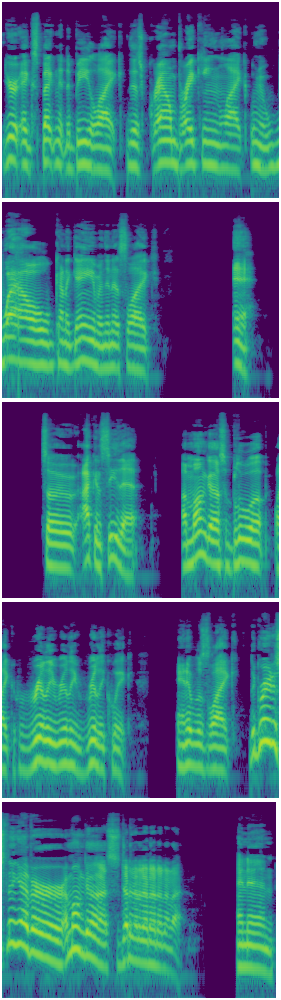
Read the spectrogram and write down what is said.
you're expecting it to be like this groundbreaking, like you know, wow kind of game, and then it's like, eh. So I can see that. Among Us blew up like really, really, really quick, and it was like the greatest thing ever, Among Us. And then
